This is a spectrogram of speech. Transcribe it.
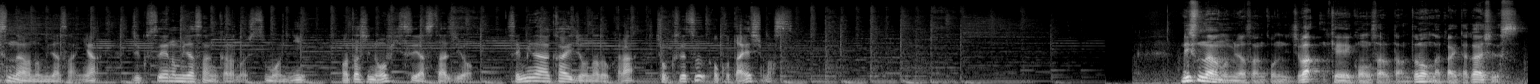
スナーの皆さんや塾生の皆さんからの質問に私のオフィスやスタジオセミナー会場などから直接お答えします。リスナーの皆さんこんにちは。経営コンサルタントの中井隆義です。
